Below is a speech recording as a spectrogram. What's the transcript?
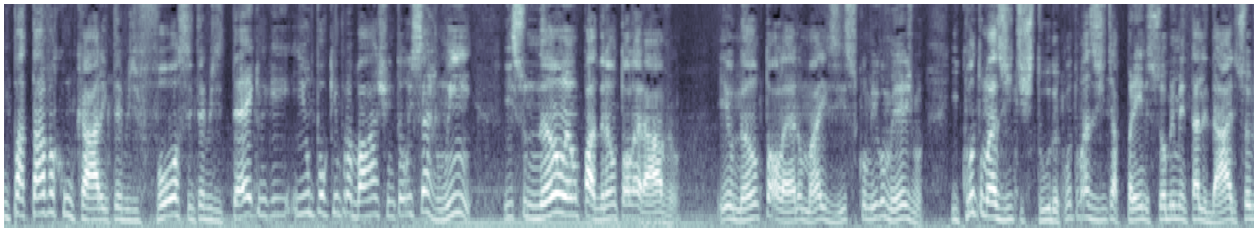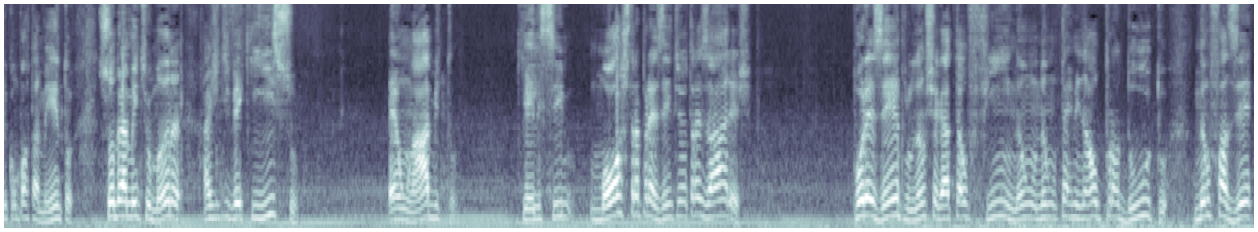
empatava com o cara em termos de força, em termos de técnica e um pouquinho para baixo. Então isso é ruim. Isso não é um padrão tolerável. Eu não tolero mais isso comigo mesmo. E quanto mais a gente estuda, quanto mais a gente aprende sobre mentalidade, sobre comportamento, sobre a mente humana, a gente vê que isso é um hábito que ele se mostra presente em outras áreas. Por exemplo, não chegar até o fim, não, não terminar o produto, não fazer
